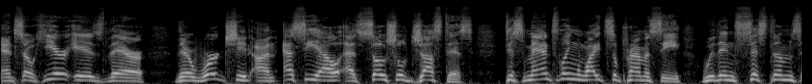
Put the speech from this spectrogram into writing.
And so here is their their worksheet on SEL as social justice, dismantling white supremacy within systems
